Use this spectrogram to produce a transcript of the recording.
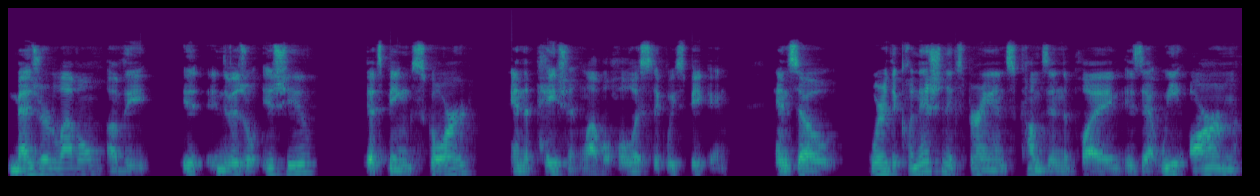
measure level of the individual issue that's being scored and the patient level, holistically speaking. And so, where the clinician experience comes into play is that we arm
